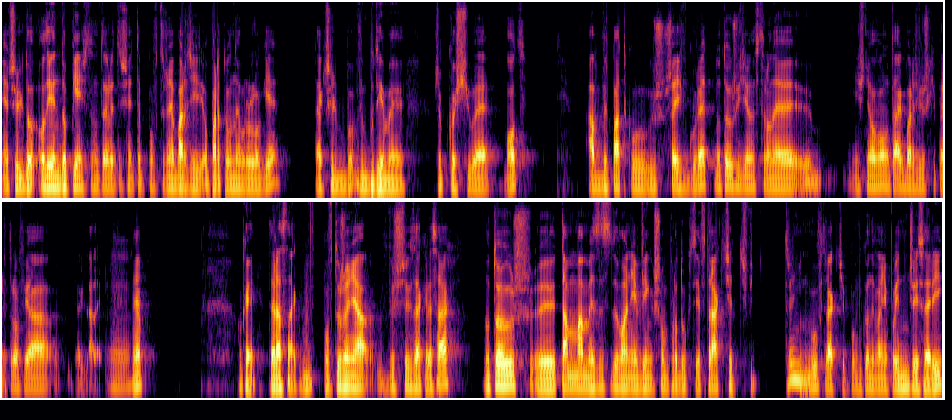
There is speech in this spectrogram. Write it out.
Nie? Czyli do, od 1 do 5 to są teoretycznie te powtórzenia bardziej oparte o neurologię, tak? czyli bu- budujemy szybko, siłę, moc, a w wypadku już 6 w górę, no to już idziemy w stronę y, mięśniową, tak? bardziej już hipertrofia i tak dalej. Mhm. Nie? Okej, teraz tak, powtórzenia w wyższych zakresach, no to już y, tam mamy zdecydowanie większą produkcję w trakcie treningu, w trakcie po wykonywania pojedynczej serii.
